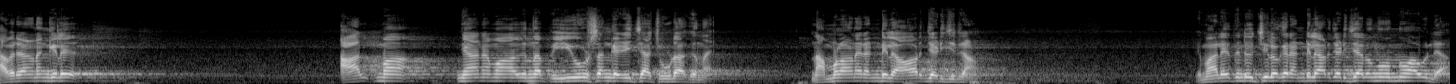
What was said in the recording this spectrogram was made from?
അവരാണെങ്കിൽ ആത്മജ്ഞാനമാകുന്ന പീയൂഷം കഴിച്ചാൽ ചൂടാക്കുന്നത് നമ്മളാണ് രണ്ടിൽ ആർജ് അടിച്ചിട്ടാണ്. ഹിമാലയത്തിന്റെ ഉച്ചയിലൊക്കെ രണ്ടിൽ ആർജ് അടിച്ചാലൊന്നും ഒന്നും ആവില്ല.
